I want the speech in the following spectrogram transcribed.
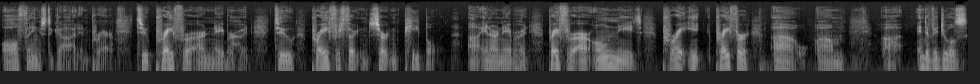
all things to God in prayer, to pray for our neighborhood, to pray for certain certain people uh, in our neighborhood. Pray for our own needs. Pray pray for uh, um, uh, individuals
